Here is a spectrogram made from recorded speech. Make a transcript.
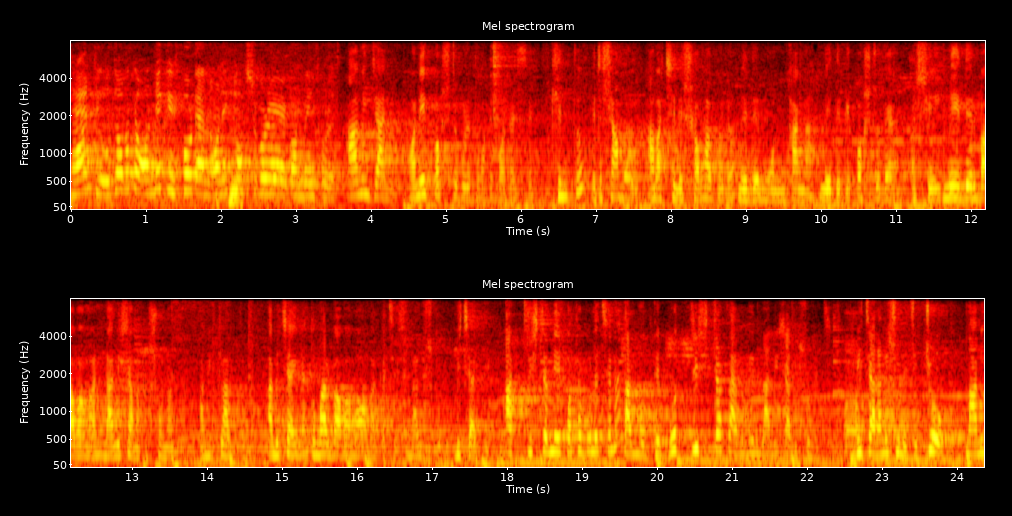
হ্যাঁ আন্টি ও তো আমাকে অনেক এফোর্ট অ্যান্ড অনেক কষ্ট করে কনভিন্স করেছে। আমি জানি অনেক কষ্ট করে তোমাকে পটাইছে কিন্তু এটা সাময়িক। আমার ছেলের স্বভাব হইল মেয়েদের মন ভাঙা মেয়েদেরকে কষ্ট দেয়া আর সেই মেয়েদের বাবা মার নালিশ আমাকে শোনানো। আমি ক্লান্ত না আমি চাই না তোমার বাবা মাও আমার কাছে এসে নালিশ করুক। বিচার দিক। আটত্রিশটা মেয়ের কথা বলেছে না তার মধ্যে বত্রিশটা ফ্যামিলির নালিশ আমি শুনেছি। বিচার আমি শুনেছি চোখ। মা আমি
